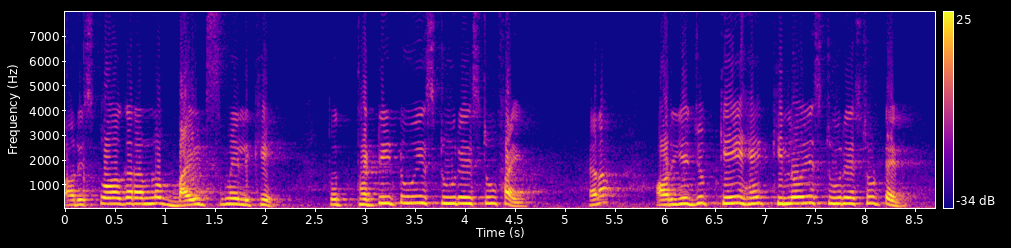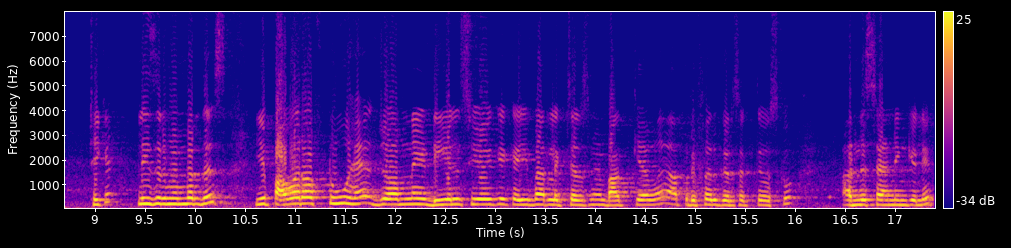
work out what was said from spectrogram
और इसको अगर हम लोग बाइट्स में लिखे तो 32 two is two raise to five है ना? और ये जो k है kilo is two raise to ten ठीक है? प्लीज़ रिमेंबर दिस ये पावर ऑफ़ टू है, जो हमने डीएलसीओ के कई बार लेक्चर्स में बात किया हुआ है। आप रिफर कर सकते हो उसको अंडरस्टैंडिंग के लिए।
